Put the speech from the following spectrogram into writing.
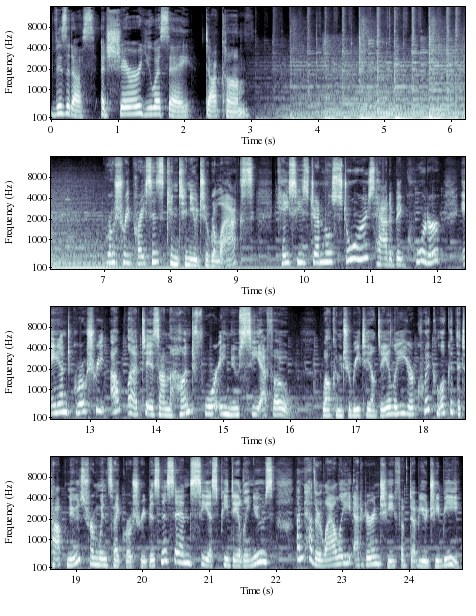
Visit us at schaererusa.com. Grocery prices continue to relax. Casey's General Stores had a big quarter, and Grocery Outlet is on the hunt for a new CFO. Welcome to Retail Daily, your quick look at the top news from Winsight Grocery Business and CSP Daily News. I'm Heather Lalley, editor in chief of WGB.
